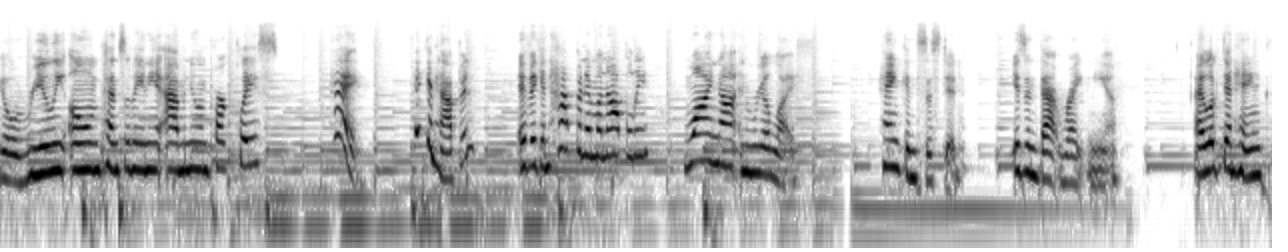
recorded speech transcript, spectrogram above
You'll really own Pennsylvania Avenue and Park Place? Hey, it can happen. If it can happen in Monopoly, why not in real life? Hank insisted. Isn't that right, Mia? I looked at Hank.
